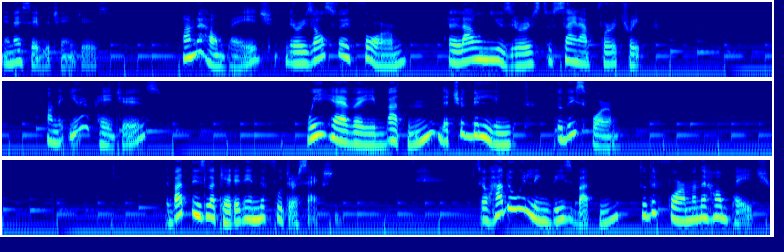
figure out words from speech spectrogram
and I save the changes. On the homepage, there is also a form allowing users to sign up for a trip. On the inner pages, we have a button that should be linked to this form. The button is located in the footer section. So how do we link this button to the form on the homepage?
